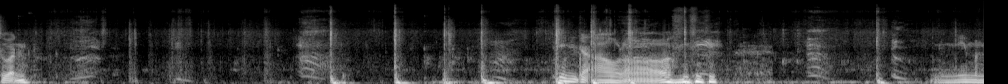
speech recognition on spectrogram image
สวนมึงจะเอาเหรอนี่มัน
